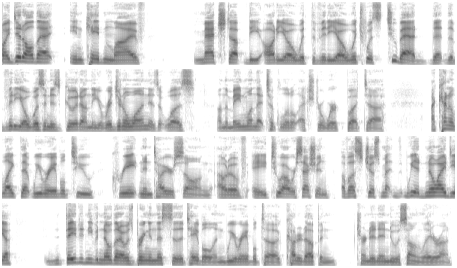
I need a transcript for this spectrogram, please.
so I did all that in Kdenlive, matched up the audio with the video, which was too bad that the video wasn't as good on the original one as it was on the main one. That took a little extra work, but uh, I kind of like that we were able to create an entire song out of a two hour session of us just met. We had no idea. They didn't even know that I was bringing this to the table, and we were able to cut it up and turn it into a song later on.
